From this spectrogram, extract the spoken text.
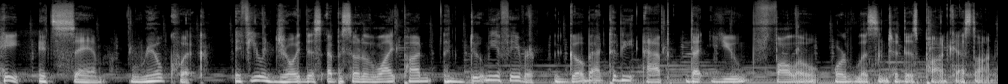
Hey, it's Sam. Real quick, if you enjoyed this episode of the Light Pod, do me a favor go back to the app that you follow or listen to this podcast on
